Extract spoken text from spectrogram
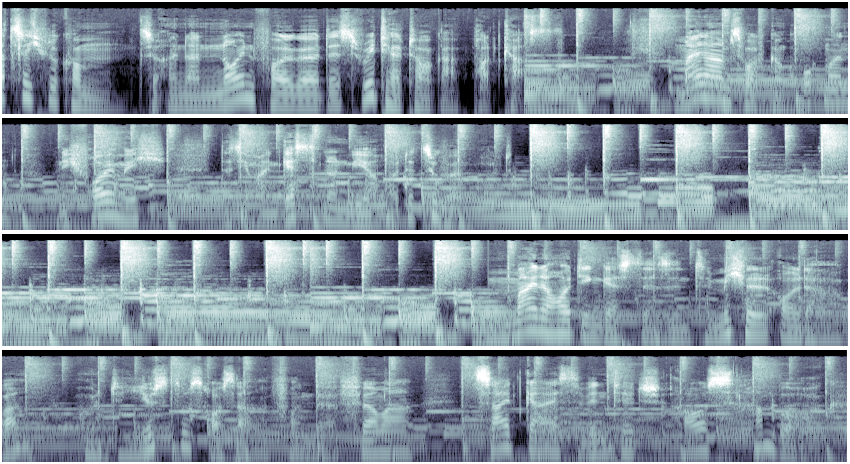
Herzlich willkommen zu einer neuen Folge des Retail Talker Podcast. Mein Name ist Wolfgang Krogmann und ich freue mich, dass ihr meinen Gästen und mir heute zuhören wollt. Meine heutigen Gäste sind Michel Oldehaber und Justus Rosser von der Firma Zeitgeist Vintage aus Hamburg.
